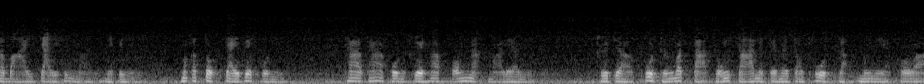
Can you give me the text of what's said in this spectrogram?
สบายใจขึ้นมาเนี่ยเป็นอย่างนี้มันก็ตกใจเพื่อคน ถ้าถ้าคนเคยหักของหนักมาแล้วเนี่ยคือจะพูดถึงวัฏฏะสงสารเนี่ยแต่ไม่ต้องพูดหลักมือเนี่ยเพราะว่า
